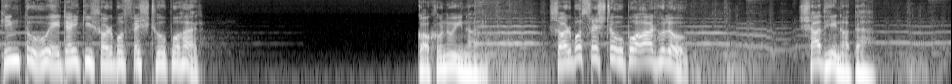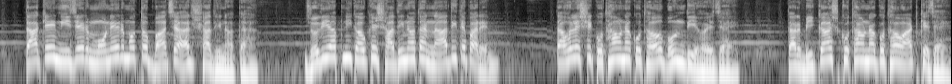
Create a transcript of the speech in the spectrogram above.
কিন্তু এটাই কি সর্বশ্রেষ্ঠ উপহার? কখনোই নয়। সর্বশ্রেষ্ঠ উপহার হল স্বাধীনতা। তাকে নিজের মনের মতো বাঁচার স্বাধীনতা। যদি আপনি কাউকে স্বাধীনতা না দিতে পারেন, তাহলে সে কোথাও না কোথাও বন্দী হয়ে যায়। তার বিকাশ কোথাও না কোথাও আটকে যায়।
